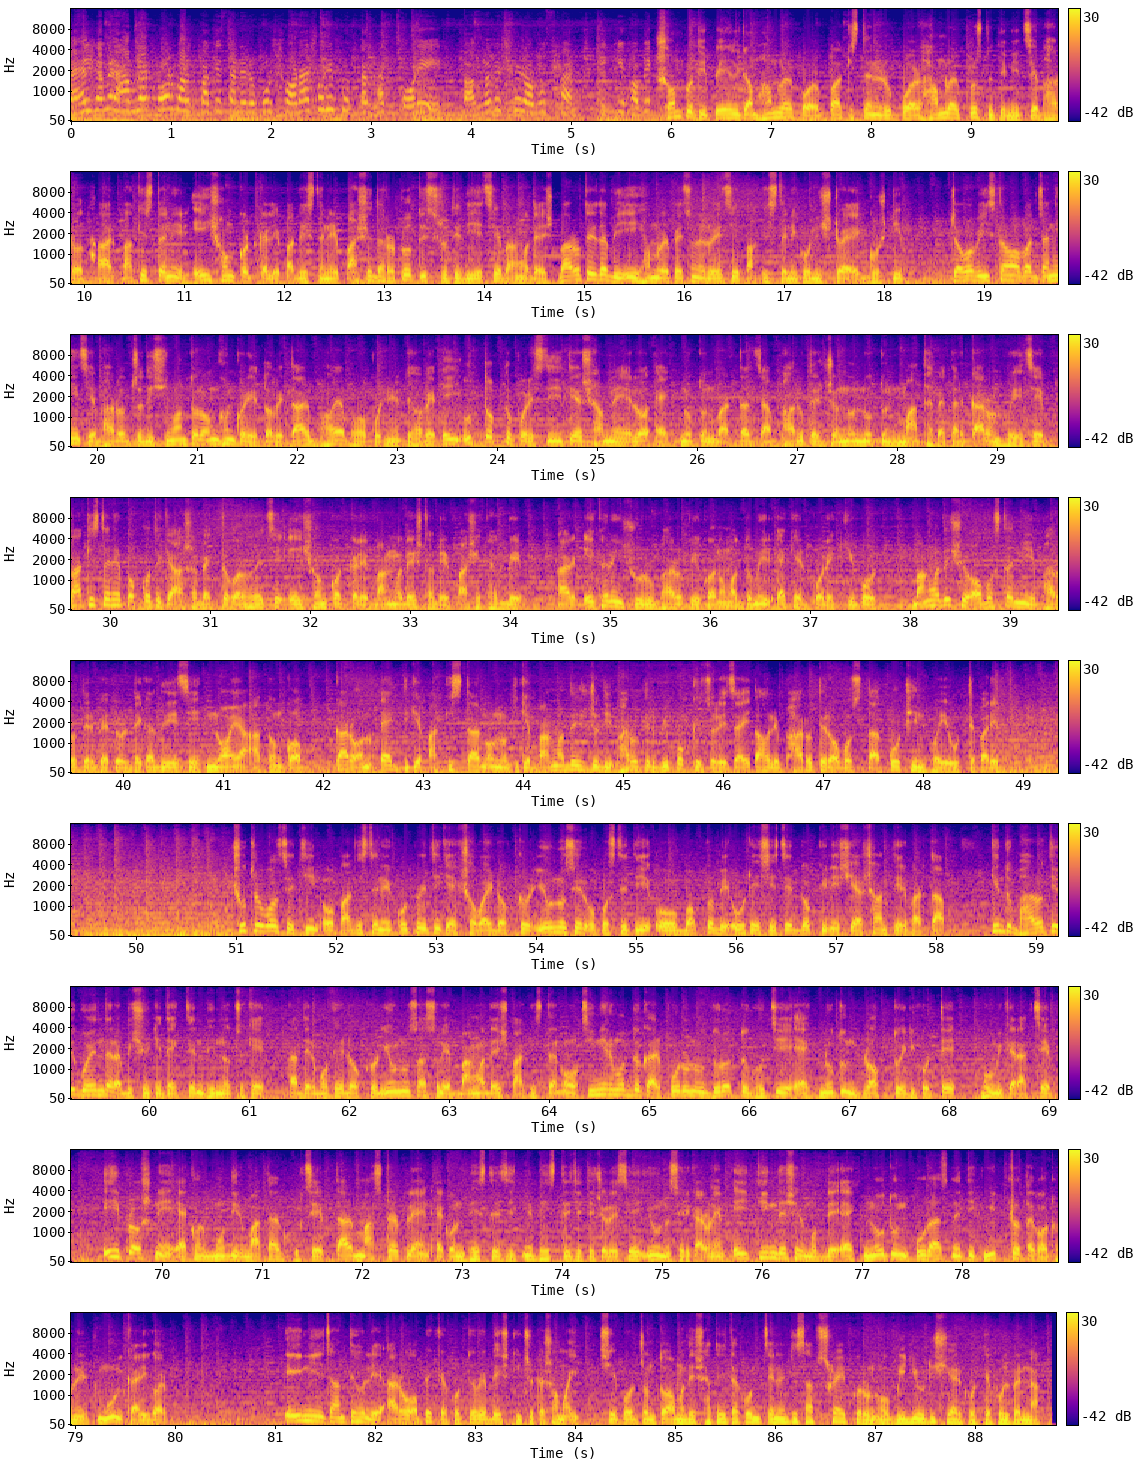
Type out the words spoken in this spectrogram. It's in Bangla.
পেহেলগামের হামলার পর ভারত পাকিস্তানের ওপর সরাসরি প্রত্যাঘাত করে বাংলাদেশের অবস্থান কি হবে? সম্প্রতি পেহেলগাম হামলার পর পাকিস্তানের উপর হামলার প্রস্তুতি নিচ্ছে ভারত, আর পাকিস্তানের এই সংকটকালে পাকিস্তানের পাশে দাঁড়ার প্রতিশ্রুতি দিয়েছে বাংলাদেশ। ভারতের দাবি, এই হামলার পেছনে রয়েছে পাকিস্তানি ঘনিষ্ঠ এক গোষ্ঠী। জবাবে ইসলামাবাদ জানিয়েছে, ভারত যদি সীমান্ত লঙ্ঘন করে, তবে তার ভয়াবহ পরিণতি হবে। এই উত্তপ্ত পরিস্থিতিতে সামনে এলো এক নতুন বার্তা যা ভারতের জন্য নতুন মাথা ব্যথার কারণ হয়েছে। পাকিস্তানের পক্ষ থেকে আশা ব্যক্ত করা হয়েছে, এই সংকটকালে বাংলাদেশ তাদের পাশে থাকবে। আর এখানেই শুরু ভারতীয় গণমাধ্যমের একের পর এক রিপোর্ট। বাংলাদেশের অবস্থা নিয়ে ভারতের ভেতর দেখা দিয়েছে নয়া আতঙ্ক। কারণ একদিকে পাকিস্তান, অন্যদিকে বাংলাদেশ যদি ভারতের বিপক্ষে চলে যায়, তাহলে ভারতের অবস্থা কঠিন হয়ে উঠতে পারে। সূত্র বলছে, চীন ও পাকিস্তানের কূটনৈতিক এক সভায় ডক্টর ইউনুসের উপস্থিতি ও বক্তব্যে উঠে এসেছে দক্ষিণ এশিয়ার শান্তির বার্তা। কিন্তু ভারতীয় গোয়েন্দারা বিষয়টি দেখছেন ভিন্ন চোখে। তাদের মতে ডক্টর ইউনুস আসলে বাংলাদেশ, পাকিস্তান ও চীনের মধ্যকার পুরনো দূরত্ব ঘুচিয়ে এক নতুন ব্লক তৈরি করতে ভূমিকা রাখছে। এই প্রশ্নে এখন মোদির মাথা ঘুরছে। তার মাস্টার প্ল্যান এখন ভেস্তে ভেস্তে যেতে চলেছে ইউনুসের কারণে। এই তিন দেশের মধ্যে এক নতুন ভূরাজনৈতিক মিত্রতা গঠনের মূল কারিগর। এই নিয়ে জানতে হলে আরও অপেক্ষা করতে হবে বেশ কিছুটা সময়। সে পর্যন্ত আমাদের সাথেই থাকুন, চ্যানেলটি সাবস্ক্রাইব করুন ও ভিডিওটি শেয়ার করতে ভুলবেন না।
